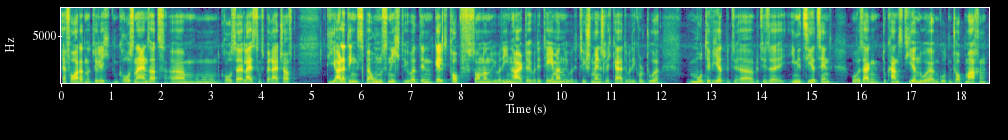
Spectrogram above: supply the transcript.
erfordert natürlich großen Einsatz ähm, und, und, und, große Leistungsbereitschaft, die allerdings bei uns nicht über den Geldtopf, sondern über die Inhalte, über die Themen, über die Zwischenmenschlichkeit, über die Kultur motiviert äh, bzw. initiiert sind, wo wir sagen, du kannst hier nur einen guten Job machen,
